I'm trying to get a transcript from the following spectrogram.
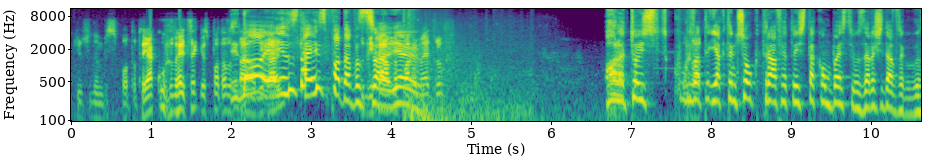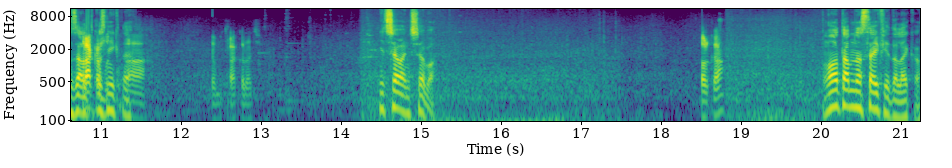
Jakim cudem bez spota. To ja kurwa, jak jakiego spota dostałem. No, ja nie zostaję spota po strzale, nie wiem. metrów. Ale to jest, kurwa, jak ten czołg trafia, to jest taką bestią. Zaraz się dam tego Gonzala, Traka tylko zniknę. A, Chciałem mu traka dać. Nie trzeba, nie trzeba. Torka? O, tam na sejfie daleko.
